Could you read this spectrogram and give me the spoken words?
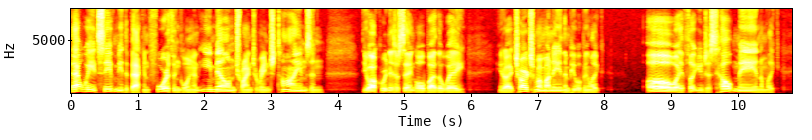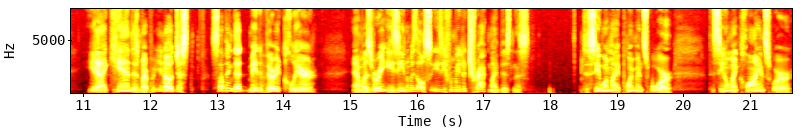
That way, it saved me the back and forth and going on email and trying to arrange times and the awkwardness of saying, "Oh, by the way, you know, I charge my money," and then people being like, "Oh, I thought you just helped me," and I'm like, "Yeah, I can't." Is my, you know, just something that made it very clear and was very easy, and it was also easy for me to track my business, to see when my appointments were, to see who my clients were,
